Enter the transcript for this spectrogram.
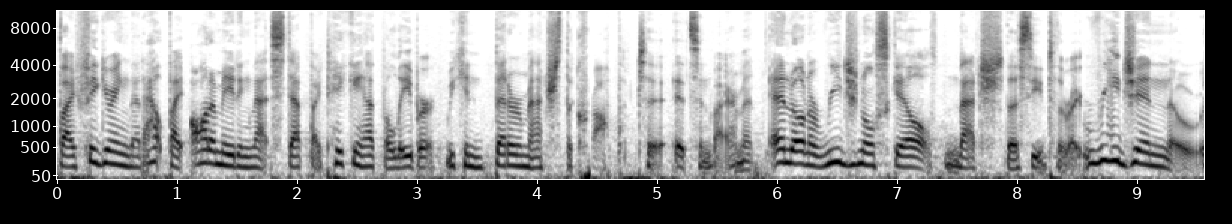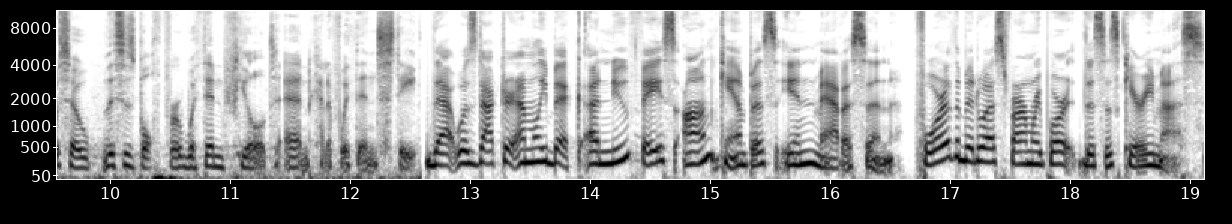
By figuring that out, by automating that step, by taking out the labor, we can better match the crop to its environment. And on a regional scale, match the seed to the right region. So this is both for within field and kind of within state. That was Dr. Emily Bick, a new face on campus in Madison. For the Midwest Farm Report, this is Carrie Mess.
